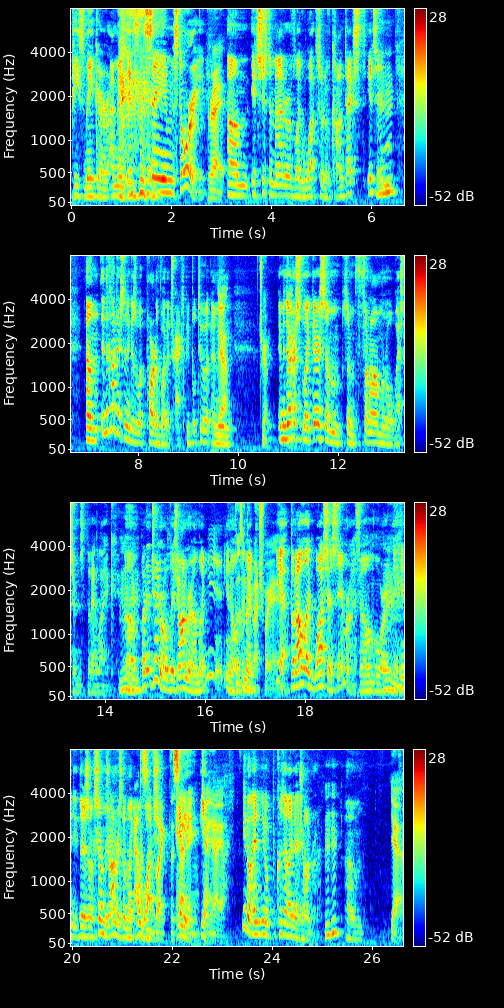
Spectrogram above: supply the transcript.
peacemaker. I mean, it's the same story. Right. Um, it's just a matter of like what sort of context it's in. Um, and the context, I think, is what part of what attracts people to it. I mean, Yeah. True. I mean, there are like there are some some phenomenal westerns that I like, um, but in general, the genre, I'm like, yeah, you know, Mm-hmm. Doesn't I'm do like, much for you, Yeah. yeah. but I'll like watch a samurai film or a Hindi. There's uh, some genres that I'm like, I watch like the any- setting. yeah, Yeah. Yeah. you know, and you know because I like that genre. Mm-hmm. Um, Yeah.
